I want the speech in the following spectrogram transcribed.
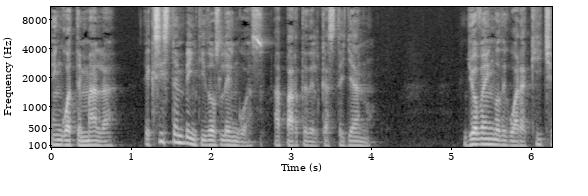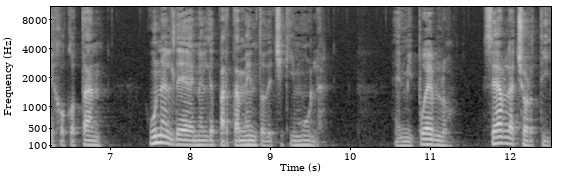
En Guatemala existen 22 lenguas, aparte del castellano. Yo vengo de Guaraquiche, Jocotán, una aldea en el departamento de Chiquimula. En mi pueblo se habla chortí.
